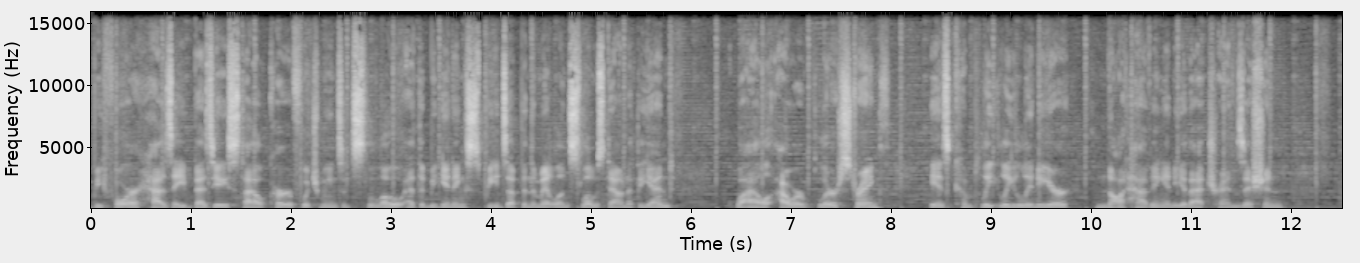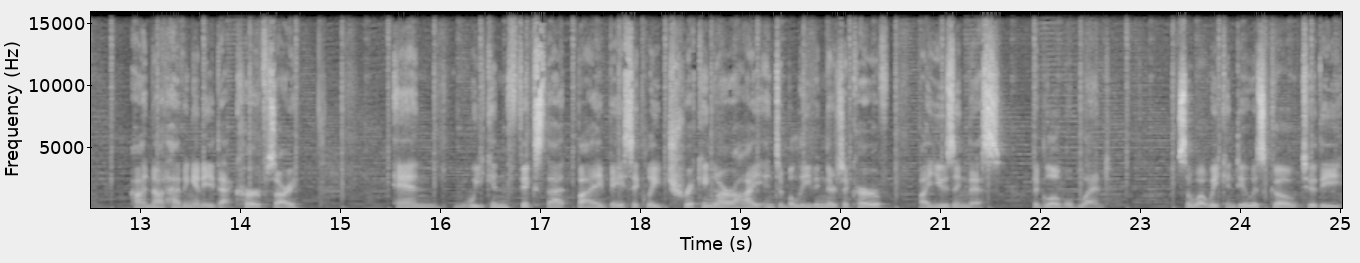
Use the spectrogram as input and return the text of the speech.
before has a Bezier style curve, which means it's slow at the beginning, speeds up in the middle, and slows down at the end, while our blur strength is completely linear, not having any of that transition, uh, not having any of that curve, sorry. And we can fix that by basically tricking our eye into believing there's a curve by using this, the global blend. So what we can do is go to the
